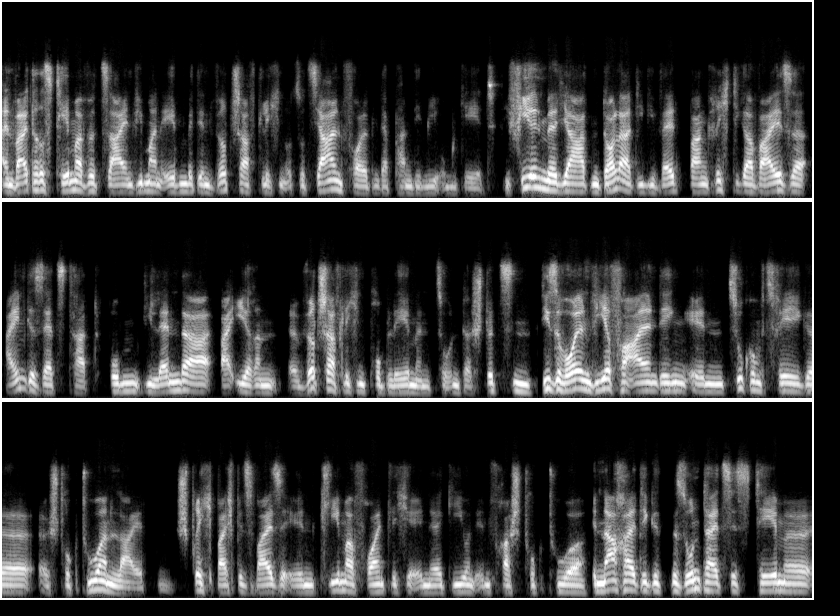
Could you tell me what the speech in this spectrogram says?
Ein weiteres Thema wird sein, wie man eben mit den wirtschaftlichen und sozialen Folgen der Pandemie umgeht. Die vielen Milliarden Dollar, die die Weltbank richtigerweise eingesetzt hat, um die Länder bei ihren äh, wirtschaftlichen Problemen zu unterstützen, diese wollen wir vor allen Dingen in zukunftsfähige äh, Strukturen leiten, sprich beispielsweise in klimafreundliche Energie und Infrastruktur, in nachhaltige Gesundheitssysteme, Systeme,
